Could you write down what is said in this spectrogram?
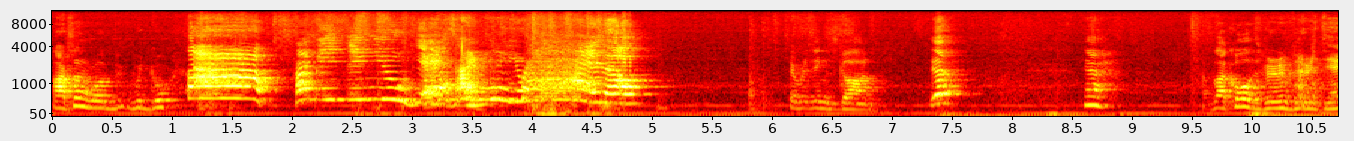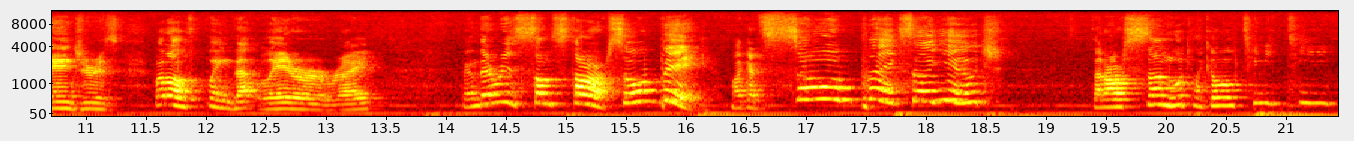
our sun would, would go, Ah! I'm eating you! Yes, I'm eating you! Ah! know. Everything's gone. Yeah. Yeah. A black hole is very, very dangerous. But I'll explain that later, right? And there is some star so big, like it's so big, so huge, that our sun looked like a little teeny, teeny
